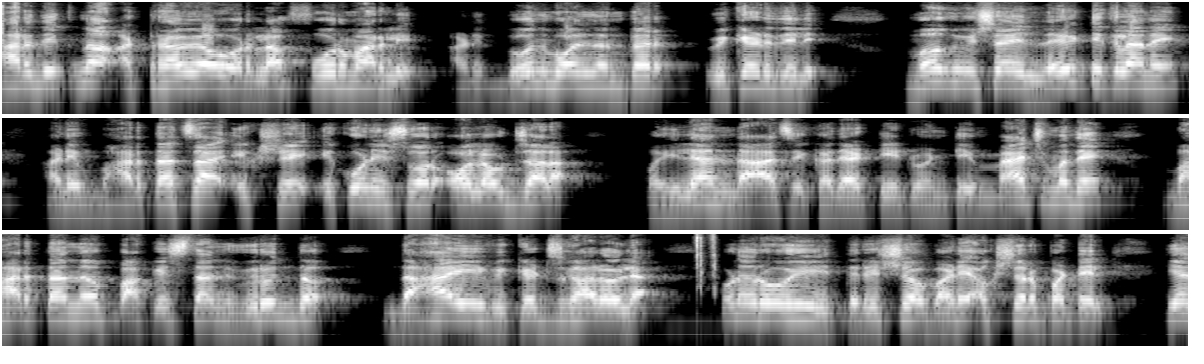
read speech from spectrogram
हार्दिकनं अठराव्या ओव्हरला फोर मारली आणि दोन बॉल नंतर विकेट दिली. मग विषय लय टिकला नाही आणि भारताचा एकशे एकोणीसवर ऑल आऊट झाला. पहिल्यांदाच एखाद्या टी ट्वेंटी मॅचमध्ये भारतानं पाकिस्तान विरुद्ध दहाही विकेट्स घालवल्या. पण रोहित रिषभ आणि अक्षर पटेल या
